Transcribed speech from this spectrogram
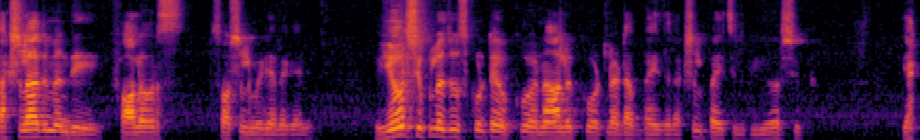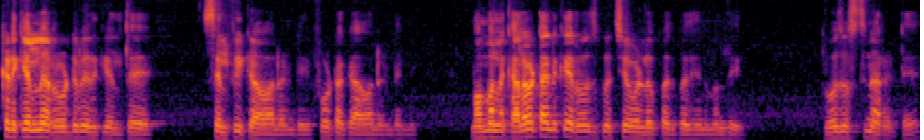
లక్షలాది మంది ఫాలోవర్స్ సోషల్ మీడియాలో కానీ వ్యూవర్షిప్లో చూసుకుంటే ఎక్కువ నాలుగు కోట్ల డెబ్బై ఐదు లక్షల పైచిలకి వ్యూవర్షిప్. ఎక్కడికి వెళ్ళినా రోడ్డు మీదకి వెళ్తే సెల్ఫీ కావాలండి ఫోటో కావాలండి అని. మమ్మల్ని కలవటానికే రోజుకు వచ్చేవాళ్ళు పది పదిహేను మంది. రోజు వస్తున్నారంటే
